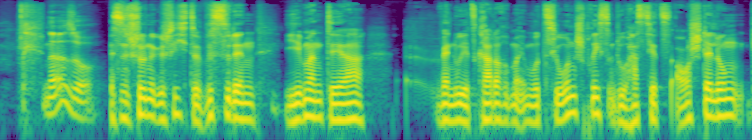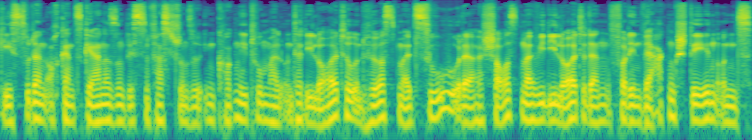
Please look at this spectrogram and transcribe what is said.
ne, so. Es ist eine schöne Geschichte. Bist du denn jemand, der wenn du jetzt gerade auch über Emotionen sprichst und du hast jetzt Ausstellungen, gehst du dann auch ganz gerne so ein bisschen fast schon so inkognito mal unter die Leute und hörst mal zu oder schaust mal, wie die Leute dann vor den Werken stehen und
